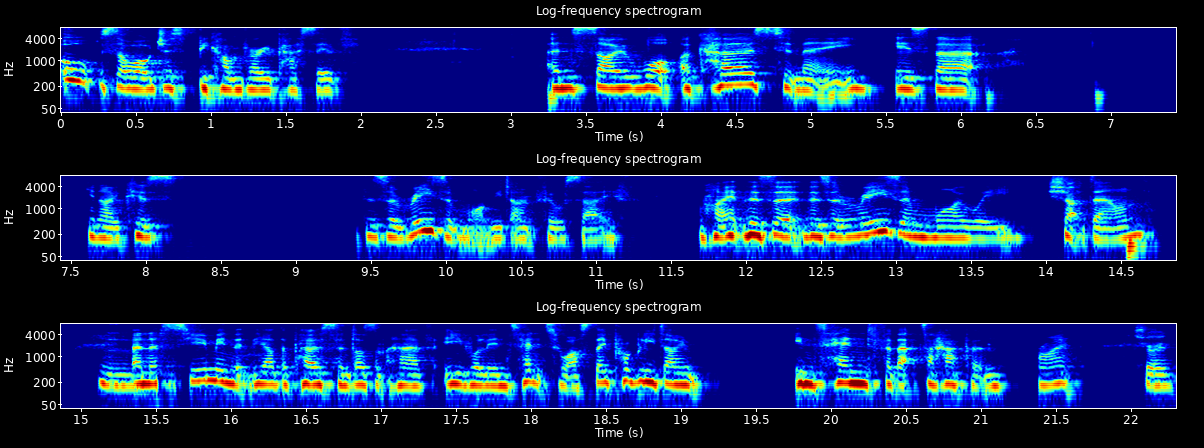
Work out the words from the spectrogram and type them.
Oh, so I'll just become very passive. And so what occurs to me is that, you know, because there's a reason why we don't feel safe right? There's a there's a reason why we shut down mm. and assuming that the other person doesn't have evil intent to us they probably don't intend for that to happen right? True.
